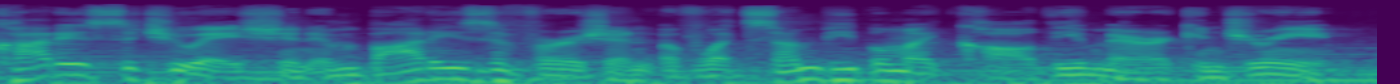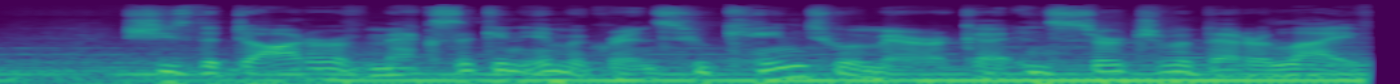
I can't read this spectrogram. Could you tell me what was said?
Claudia's situation embodies a version of what some people might call the American dream. She's the daughter of Mexican immigrants who came to America in search of a better life.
